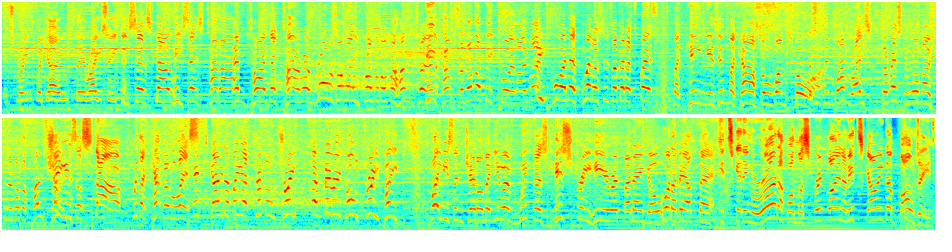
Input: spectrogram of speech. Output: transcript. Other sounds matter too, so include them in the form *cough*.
It's green for go. They're racing. He says go. He says ta And Tiger Tara roars away from them on the home turn. Here comes another big boil over. Equine athleticism at its best. The king is in the castle once more. This is in one race. The rest are almost in another post. She is a star with a capital S. It's going to be a triple treat. A miracle three-peat. Ladies and gentlemen, you have witnessed history here at Menangle. What about that? It's getting right up on the sprint lane and it's going to bolt in.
